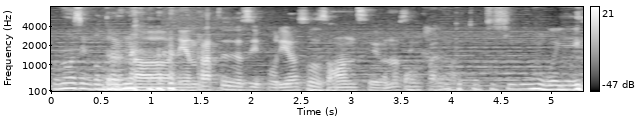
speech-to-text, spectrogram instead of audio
pues no vas a encontrar nada. No, ni en Rápidos y Furiosos 11 o no sé cuál. Que sí, un güey ahí.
